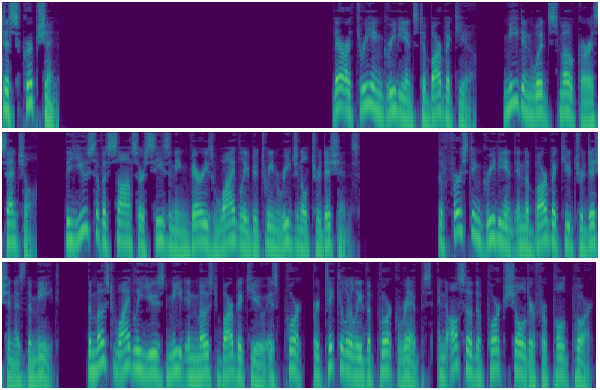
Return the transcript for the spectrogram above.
Description There are three ingredients to barbecue. Meat and wood smoke are essential. The use of a sauce or seasoning varies widely between regional traditions. The first ingredient in the barbecue tradition is the meat. The most widely used meat in most barbecue is pork, particularly the pork ribs, and also the pork shoulder for pulled pork.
